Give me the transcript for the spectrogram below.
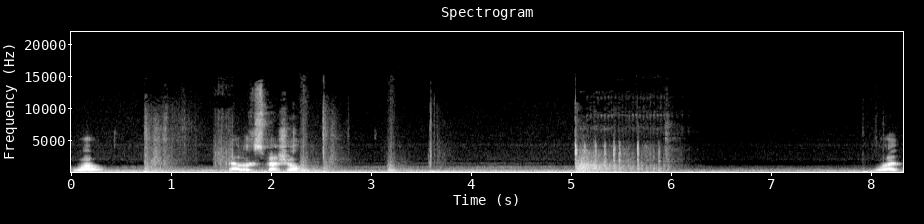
Whoa. That looks special. What?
